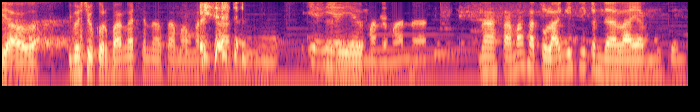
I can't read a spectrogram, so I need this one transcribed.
ya Allah bersyukur banget kenal sama mereka dari, yeah, iya, dari yeah, mana-mana nah sama satu lagi sih kendala yang mungkin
